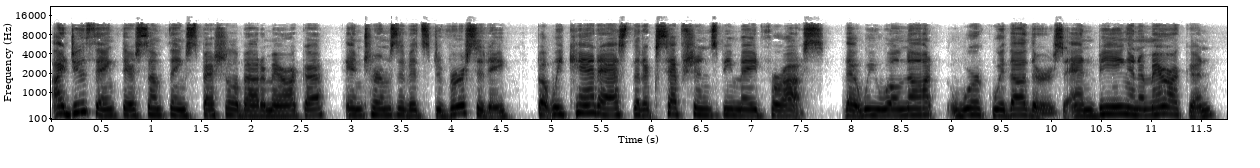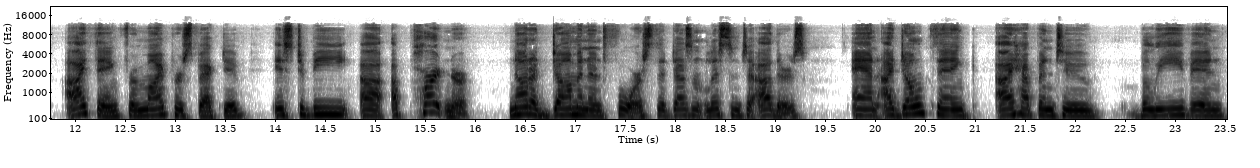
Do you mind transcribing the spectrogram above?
I do think there's something special about America in terms of its diversity, but we can't ask that exceptions be made for us, that we will not work with others. And being an American, I think, from my perspective, is to be uh, a partner, not a dominant force that doesn't listen to others. And I don't think I happen to believe in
